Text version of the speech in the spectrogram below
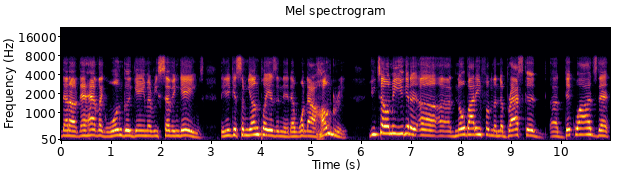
that are that have like one good game every seven games. They need to get some young players in there that want that are hungry. You telling me you get a, a, a nobody from the Nebraska uh, dickwads that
